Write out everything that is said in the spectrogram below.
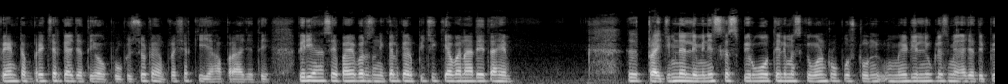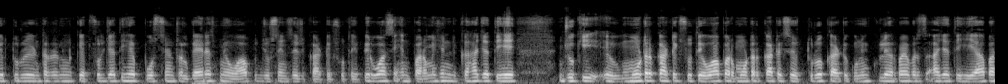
पेन टेम्परेचर के आ जाते हैं और प्रोपोसेप्टिव प्रेशर की यहाँ पर आ जाते हैं। फिर यहाँ से फाइबर निकलकर पीछे क्या बना देता है? ट्राइजिमिनल लिमिनिस्कस फिर वो थैलेमस के वन पोस्ट मेडियल न्यूक्लियस में आ जाती है, फिर तुरंत इंटरनल कैप्सूल जाती है, पोस्ट सेंट्रल गायरस में वहाँ जो सेंसरी कार्टिक्स होते हैं, फिर वहाँ से इन्फॉर्मेशन कहा जाती है, जो कि मोटर कार्टिक्स होते हैं, वहाँ पर मोटर कार्टिक्स से तुरंत कार्टिको न्यूक्लियर फाइबर्स आ जाते हैं, यहाँ पर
